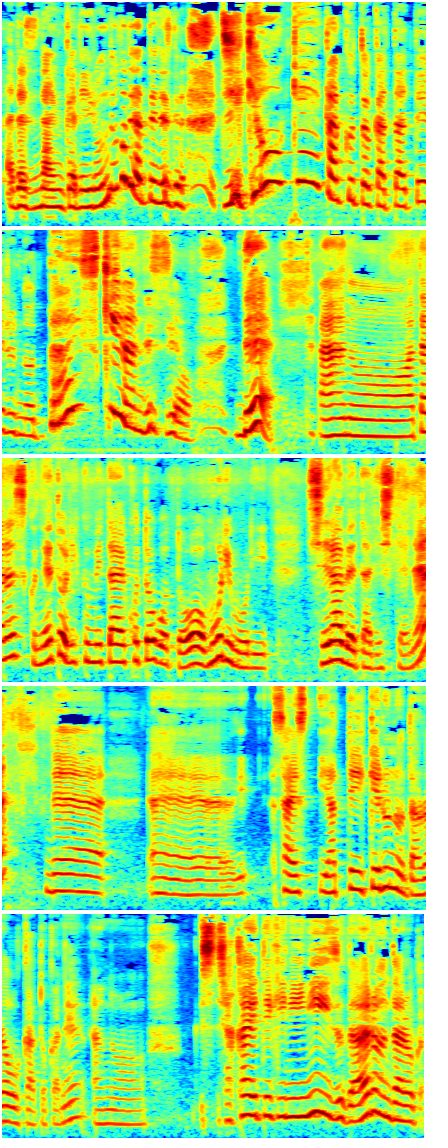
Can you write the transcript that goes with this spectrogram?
私なんかね、いろんなことやってるんですけど、事業計画とか立てるの大好きなんですよ。で、あのー新しくね、取り組みたいことごとをもりもり調べたりしてね。で、えーやっていけるのだろうかとかね、あのー社会的にニーズがあるんだろうか。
